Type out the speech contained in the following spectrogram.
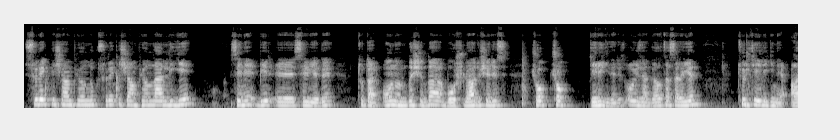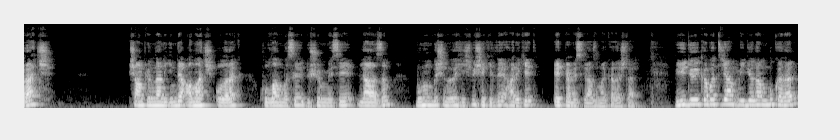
sürekli şampiyonluk, sürekli şampiyonlar ligi seni bir e, seviyede tutar. Onun dışında boşluğa düşeriz. Çok çok geri gideriz. O yüzden Galatasaray'ın Türkiye Ligi'ni araç, Şampiyonlar Ligi'nde amaç olarak kullanması, düşünmesi lazım. Bunun dışında da hiçbir şekilde hareket etmemesi lazım arkadaşlar. Videoyu kapatacağım. Videodan bu kadar.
